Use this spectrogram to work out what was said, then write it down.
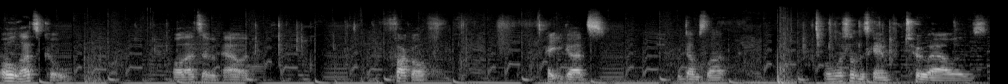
Oh, that's cool. Oh, that's overpowered. Fuck off. Hate you guts. You dumb slut. I watched on this game for two hours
